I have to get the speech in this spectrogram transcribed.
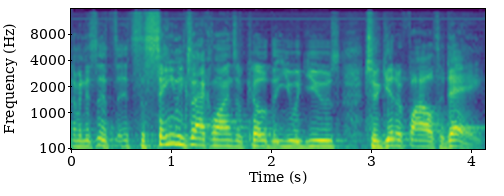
I mean, it's, it's, it's, the same exact lines of code that you would use to get a file today,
